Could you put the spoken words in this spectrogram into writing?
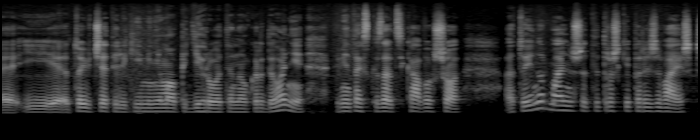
е, і той вчитель, який мені мав підігрувати на акордеоні, він так сказав цікаво, що «А то і нормально, що ти трошки переживаєш.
